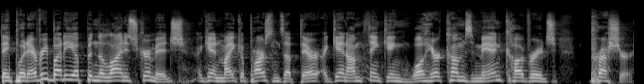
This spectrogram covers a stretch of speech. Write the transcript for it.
They put everybody up in the line of scrimmage. Again, Micah Parsons up there. Again, I'm thinking, well, here comes man coverage pressure.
